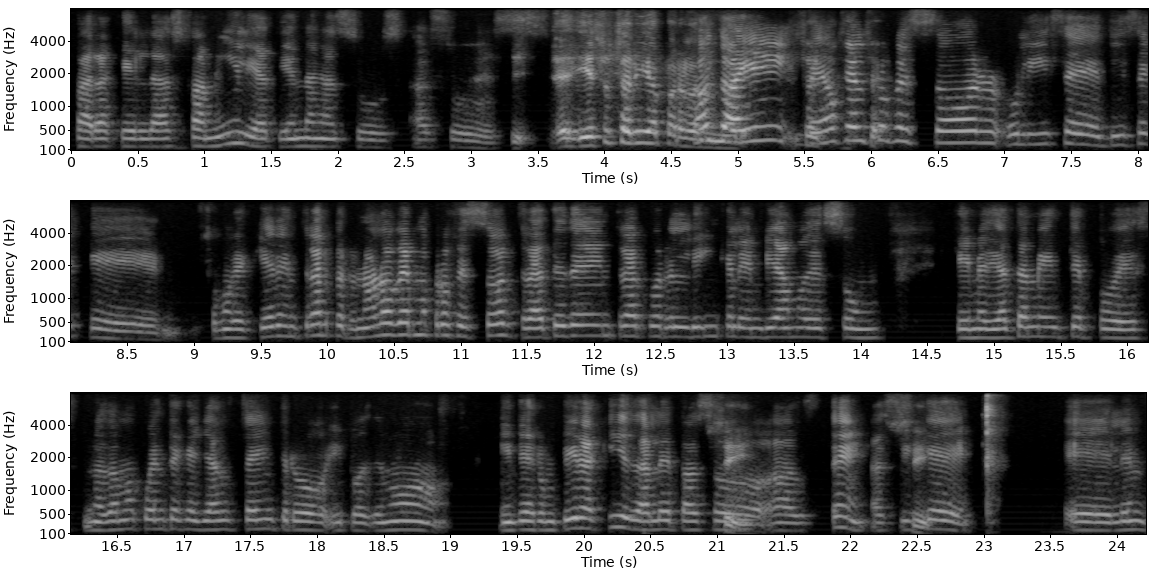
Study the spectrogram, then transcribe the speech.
para que las familias atiendan a sus... A sus y, eh, eso sería para la... ahí veo que el profesor Ulises dice que como que quiere entrar, pero no lo vemos, profesor. Trate de entrar por el link que le enviamos de Zoom que inmediatamente pues nos damos cuenta que ya usted entró y podemos interrumpir aquí y darle paso a usted. Así que eh,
